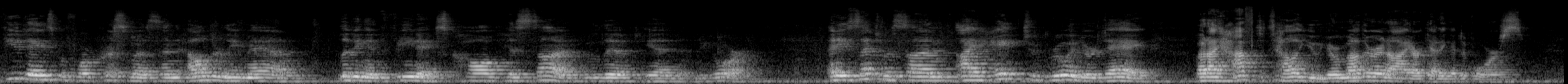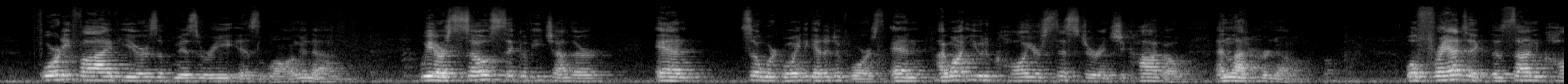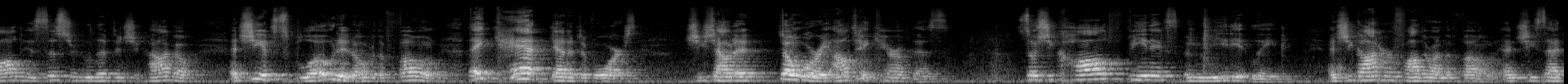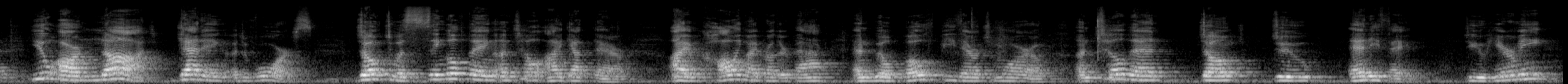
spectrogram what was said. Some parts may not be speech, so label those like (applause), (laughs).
A few days before Christmas, an elderly man living in Phoenix called his son who lived in New York. And he said to his son, I hate to ruin your day, but I have to tell you, your mother and I are getting a divorce. 45 years of misery is long enough. We are so sick of each other, and so we're going to get a divorce. And I want you to call your sister in Chicago and let her know. Well, frantic, the son called his sister who lived in Chicago, and she exploded over the phone. They can't get a divorce. She shouted, Don't worry, I'll take care of this. So she called Phoenix immediately, and she got her father on the phone, and she said, You are not getting a divorce. Don't do a single thing until I get there. I am calling my brother back, and we'll both be there tomorrow. Until then, don't do anything. Do you hear me?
